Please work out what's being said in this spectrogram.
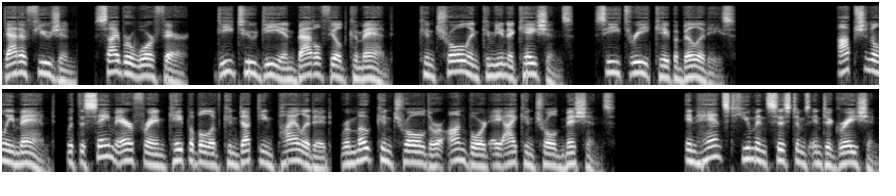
data fusion, cyber warfare, D2D and battlefield command, control and communications, C3 capabilities. Optionally manned, with the same airframe capable of conducting piloted, remote-controlled or onboard AI-controlled missions. Enhanced human systems integration,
